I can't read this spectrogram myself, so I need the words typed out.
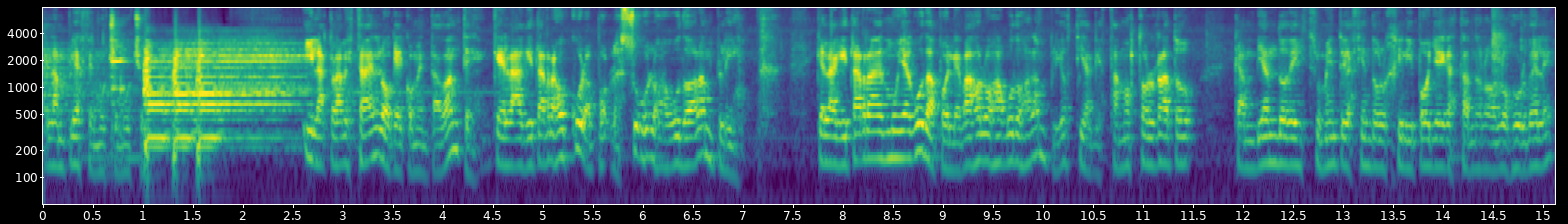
el ampli hace mucho, mucho. Y la clave está en lo que he comentado antes, que la guitarra es oscura, pues le subo los agudos al ampli. Que la guitarra es muy aguda, pues le bajo los agudos al ampli. Hostia, que estamos todo el rato cambiando de instrumento y haciendo el gilipollas y gastándonos los urdeles,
